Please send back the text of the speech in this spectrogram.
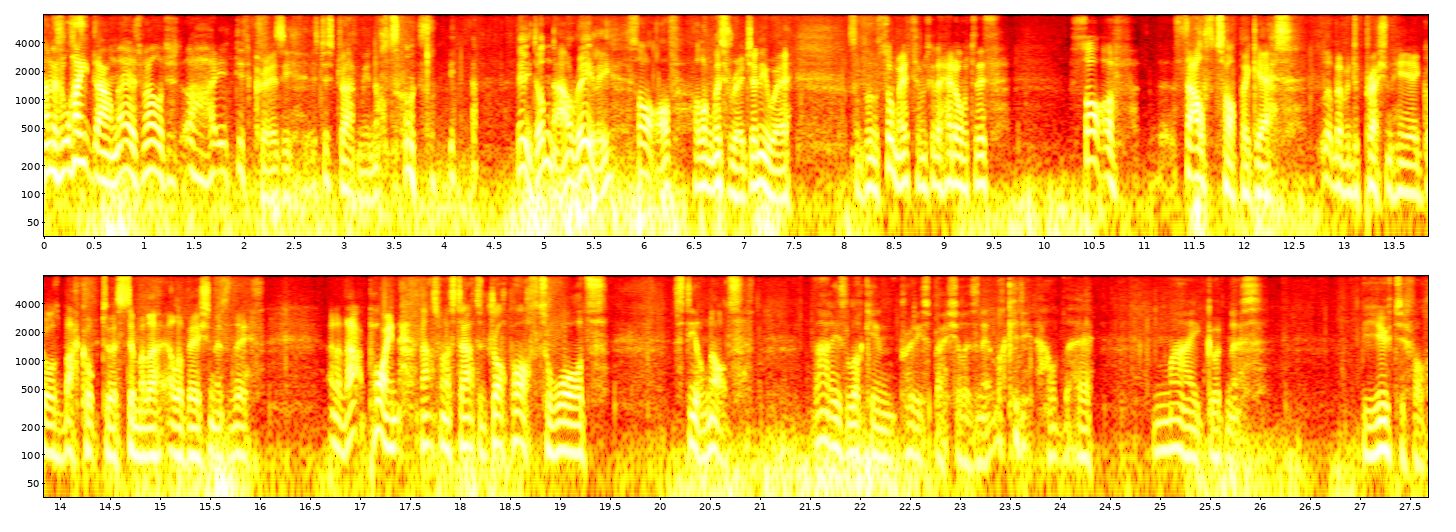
And there's light down there as well. Just, oh, it's just crazy. It's just driving me nuts, honestly. Nearly done now, really, sort of, along this ridge anyway. So from the summit, I'm just going to head over to this sort of south top, I guess. A little bit of a depression here, goes back up to a similar elevation as this. And at that point, that's when I start to drop off towards Steel Knotts. That is looking pretty special, isn't it? Look at it out there. My goodness. Beautiful.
